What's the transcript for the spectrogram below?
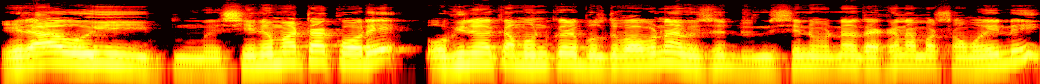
এরা ওই সিনেমাটা করে, অভিনয় কেমন করে বলতে পারব না, আমি সিনেমাটা দেখানো আমার সময় নেই।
